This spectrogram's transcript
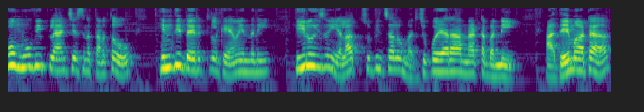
ఓ మూవీ ప్లాన్ చేసిన తనతో హిందీ డైరెక్టర్లకు ఏమైందని హీరోయిజం ఎలా చూపించాలో మర్చిపోయారా అన్నట్ట బన్నీ. అదే మాట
